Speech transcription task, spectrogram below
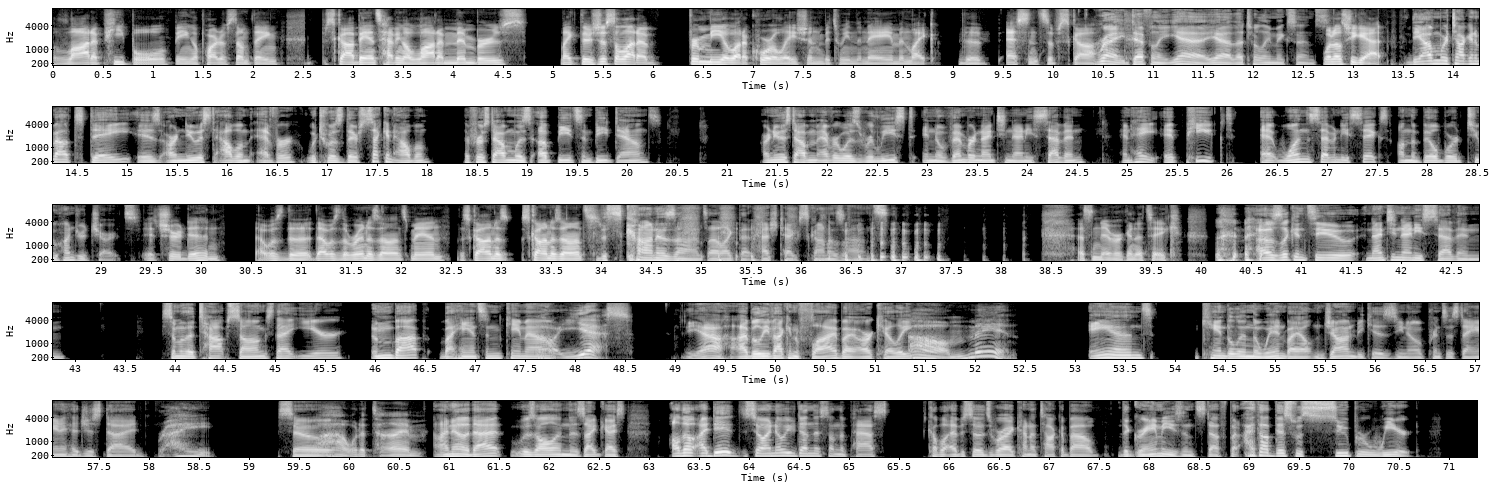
a lot of people being a part of something. Ska bands having a lot of members. Like there's just a lot of for me a lot of correlation between the name and like the essence of ska. Right, definitely. Yeah, yeah, that totally makes sense. What else you got? The album we're talking about today is our newest album ever, which was their second album. Their first album was Upbeats and Beatdowns. Our newest album ever was released in November 1997, and hey, it peaked at 176 on the Billboard 200 charts. It sure did. That was the that was the renaissance, man. The ska. The Sconazance. I like that hashtag Sconazance. That's never gonna take. I was looking to 1997. Some of the top songs that year. MMMBop by Hanson came out. oh yes. Yeah, I Believe I Can Fly by R. Kelly. Oh man. and Candle in the Wind by Elton John because, you know, Princess Diana had just died. Right. So Wow, what a time. I know that was all in the zeitgeist. Although I did, so I know we've done this on the past couple episodes where I kind of talk about the Grammys and stuff, but I thought this was super weird.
